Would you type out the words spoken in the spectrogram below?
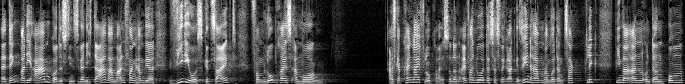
Äh, denkt mal die Abendgottesdienste, wer nicht da war, am Anfang haben wir Videos gezeigt vom Lobpreis am Morgen. Aber es gab keinen Live-Lobpreis, sondern einfach nur das, was wir gerade gesehen haben, haben wir dann zack, klick, Beamer an und dann bumm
